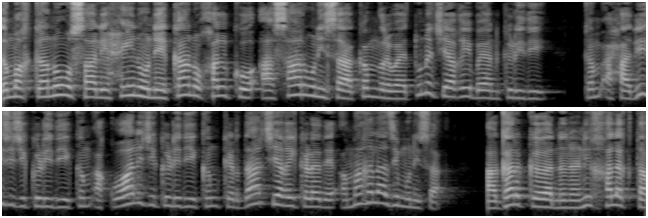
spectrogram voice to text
د مخکنو صالحینو نیکانو خلکو آثار ونیسا کم روایتونه چې هغه بیان کړی دي کوم احادیث چې کړي دي کوم اقوال چې کړي دي کوم کردار چې هغه کړی دی امغه لازم ونیسه اگر که نننی خلک تا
